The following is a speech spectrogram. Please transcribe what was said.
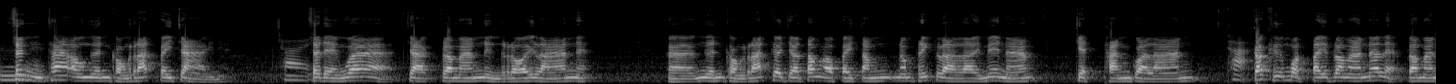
อืมซึ่งถ้าเอาเงินของรัฐไปจ่ายเนี่ย ใช่ แสดงว่าจากประมาณ 100 ล้านเนี่ย เอ่อเงินของรัฐก็จะต้องเอาไปตำน้ำพริกละลายแม่น้ำ7,000กว่าล้านค่ะก็คือหมดไปประมาณนั่นแหละ ประมาณ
